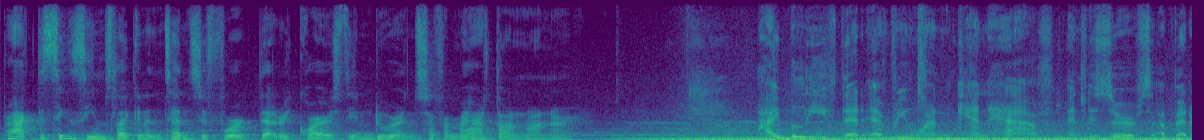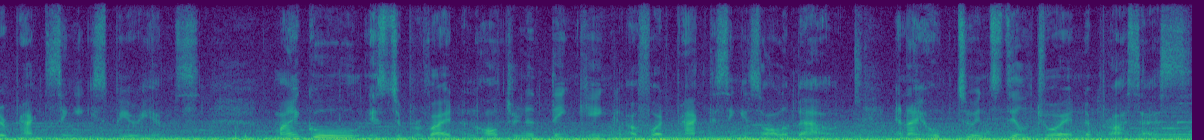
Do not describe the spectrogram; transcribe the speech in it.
Practicing seems like an intensive work that requires the endurance of a marathon runner. I believe that everyone can have and deserves a better practicing experience. My goal is to provide an alternate thinking of what practicing is all about, and I hope to instill joy in the process.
